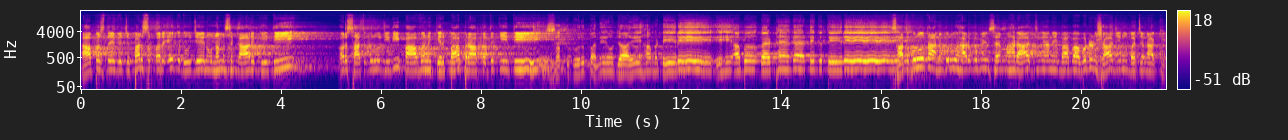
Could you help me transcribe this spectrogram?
ਆਪਸ ਦੇ ਵਿੱਚ ਪਰਸਪਰ ਇੱਕ ਦੂਜੇ ਨੂੰ ਨਮਸਕਾਰ ਕੀਤੀ। ਔਰ ਸਤਿਗੁਰੂ ਜੀ ਦੀ ਪਾਵਨ ਕਿਰਪਾ ਪ੍ਰਾਪਤ ਕੀਤੀ। ਸਤਿਗੁਰ ਭਨਿਓ ਜਾਏ ਹਮ ਡੇਰੇ ਇਹ ਅਬ ਬੈਠੇ ਗਏ ਟਿਕ ਤੇਰੇ। ਸਤਿਗੁਰੂ ਧੰਨ ਗੁਰੂ ਹਰਗੋਬਿੰਦ ਸਾਹਿਬ ਮਹਾਰਾਜ ਜੀਆਂ ਨੇ ਬਾਬਾ ਬੁੱਢਣ ਸ਼ਾਹ ਜੀ ਨੂੰ ਬਚਨ ਆਖੇ।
